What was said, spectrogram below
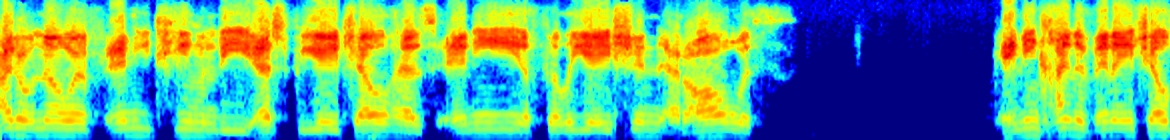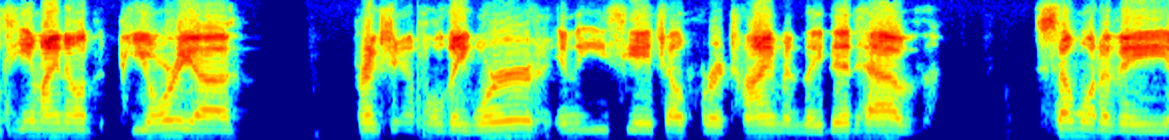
I don't know if any team in the SPHL has any affiliation at all with any kind of NHL team. I know Peoria, for example, they were in the ECHL for a time and they did have somewhat of a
